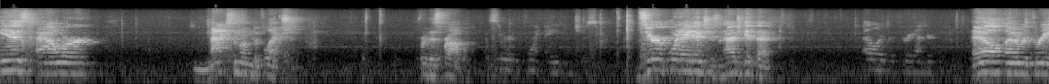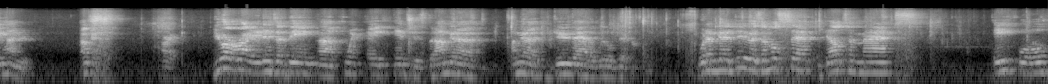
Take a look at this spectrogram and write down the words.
is our maximum deflection for this problem? Zero point eight inches. Zero point eight inches, and how'd you get that? L over three hundred. L over three hundred. Okay, all right. You are right, it ends up being, uh, 0.8 inches, but I'm gonna, I'm gonna do that a little differently. What I'm gonna do is I'm gonna set delta max equal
